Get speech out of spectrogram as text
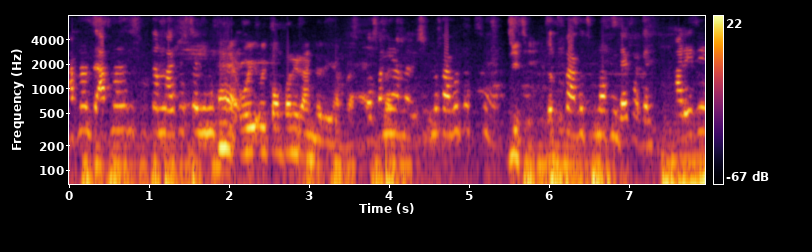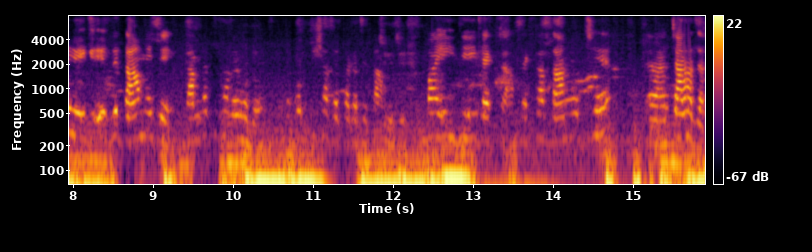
আপনার আপনার কি সুলতান লাইফস্টাইল লিমিটেড হ্যাঁ ওই ওই কোম্পানির আন্ডারে আমরা। কোম্পানি আপনার সেগুলো কাগজ আছে? জি জি। একটু কাগজগুলো আপনি দেখাবেন। আর এই যে এই যে- দাম এই যে দামটা কীভাবে হলো? হাজার টাকা যে দাম। বা এই যে এই ব্যাগটা ব্যাগটার দাম হচ্ছে চার হাজার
